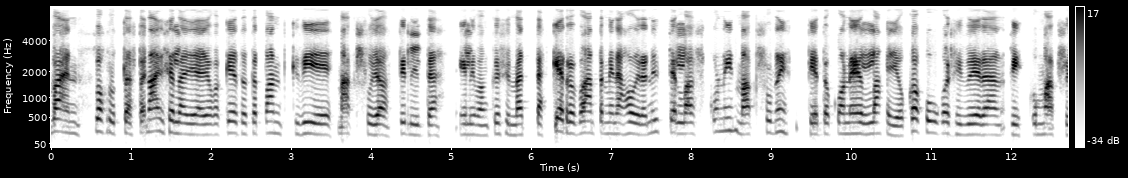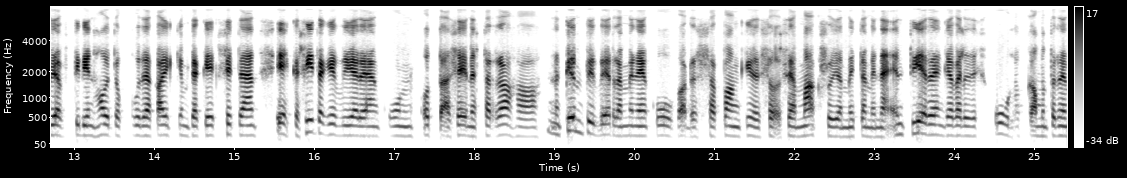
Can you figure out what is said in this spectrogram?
vain lohduttaa sitä naisella, joka kertoo, että pankki vie maksuja tililtä ilman kysymättä. Kerro vaan, että minä hoidan nyt laskuni, maksuni tietokoneella ja joka kuukausi viedään pikkumaksuja, tilin hoitokuluja ja kaikki mitä keksitään. Ehkä siitäkin viedään, kun ottaa seinästä rahaa. No, kympin verran menee kuukaudessa pankille sellaisia maksuja, mitä minä en tiedä enkä välillä kuullakaan, mutta ne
